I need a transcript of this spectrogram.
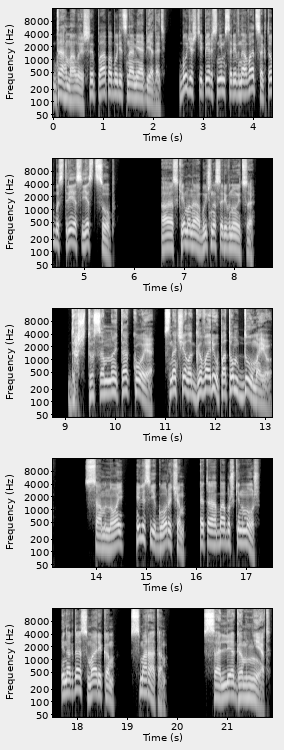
«Да, малыш, и папа будет с нами обедать. Будешь теперь с ним соревноваться, кто быстрее съест суп». «А с кем она обычно соревнуется?» «Да что со мной такое? Сначала говорю, потом думаю». «Со мной или с Егорычем. Это бабушкин муж. Иногда с Мариком, с Маратом. С Олегом нет.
